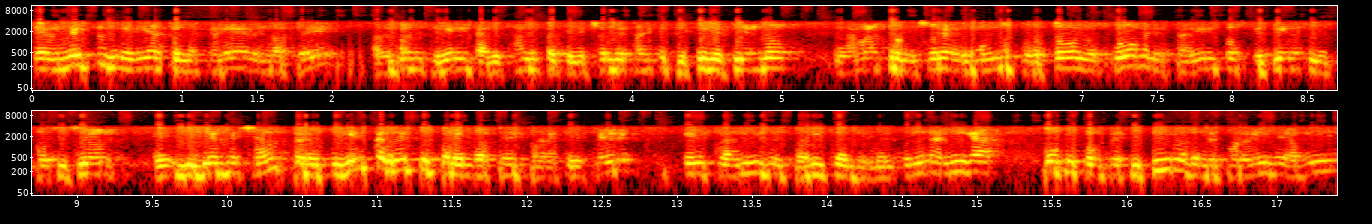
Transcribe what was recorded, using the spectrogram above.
el resto inmediato en la carrera de Mbappé, además de seguir encabezando esta selección de Francia, que sigue siendo la más promisoria del mundo por todos los jóvenes talentos que tiene a su disposición eh, Guillermo Deschamps, pero el siguiente reto para Mbappé, para crecer, es salir del Saint-Germain. En una liga poco competitiva, donde por ahí de abril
